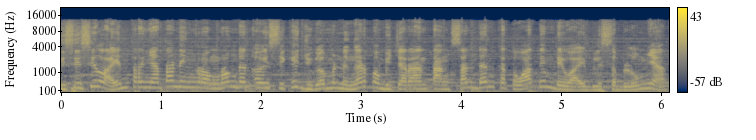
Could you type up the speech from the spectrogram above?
Di sisi lain, ternyata Ning Rongrong dan Oishiki juga mendengar pembicaraan Tang San dan ketua tim Dewa Iblis sebelumnya.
